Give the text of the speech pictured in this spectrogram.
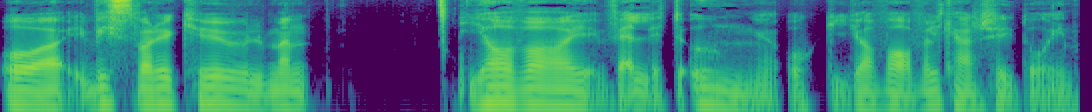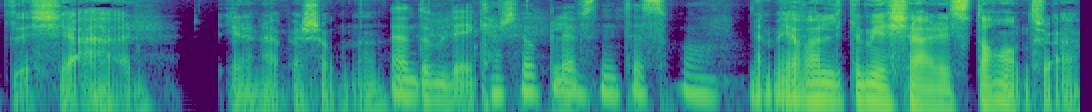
Och visst var det kul, men jag var väldigt ung och jag var väl kanske då inte kär i den här personen. Ja, då blir kanske upplevelsen inte så... Nej, men jag var lite mer kär i stan tror jag.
